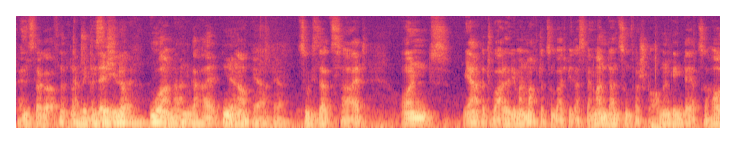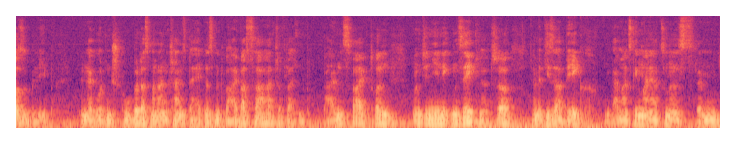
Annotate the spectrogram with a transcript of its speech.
Fenster geöffnet, damit die Seele, Uhren angehalten ja, ne, ja, ja. zu dieser Zeit. Und ja, Rituale, die man machte, zum Beispiel, dass wenn man dann zum Verstorbenen ging, der ja zu Hause blieb, in der guten Stube, dass man ein kleines Behältnis mit Weihwasser hatte, vielleicht ein Palmzweig drin und denjenigen segnete, damit dieser Weg, damals ging man ja zumindest im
